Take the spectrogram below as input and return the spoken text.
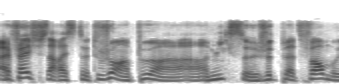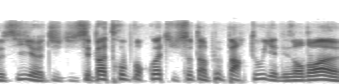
Half-Life, ça reste toujours un peu un, un mix euh, jeu de plateforme aussi. euh, Tu, tu sais pas trop pourquoi, tu sautes un peu partout. Il y a des endroits, euh,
